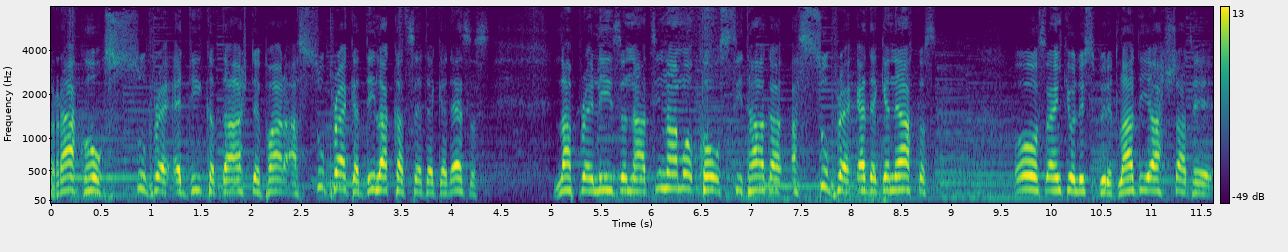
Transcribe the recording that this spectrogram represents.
Rako supre edika dashte para asupra gadila kasete gedeses. La prelisa natinamo ko sitaga a asupre edegenakos. Oh, thank you, Holy Spirit. La diashate.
